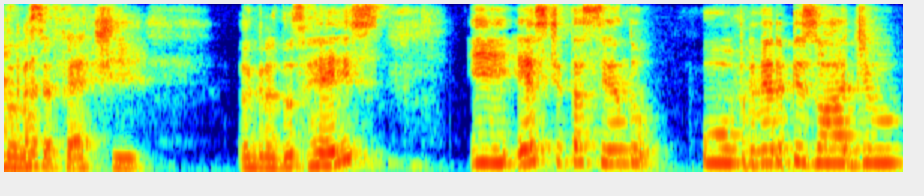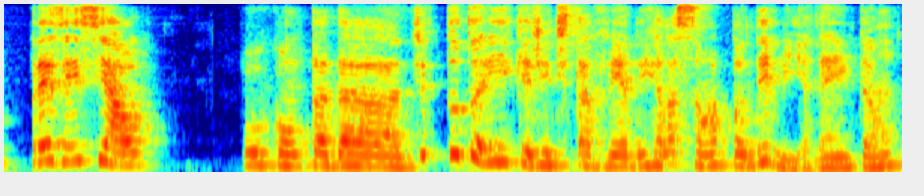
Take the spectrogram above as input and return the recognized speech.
no Cefet Angra dos Reis. E este está sendo o primeiro episódio presencial, por conta da, de tudo aí que a gente está vendo em relação à pandemia, né? Então,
